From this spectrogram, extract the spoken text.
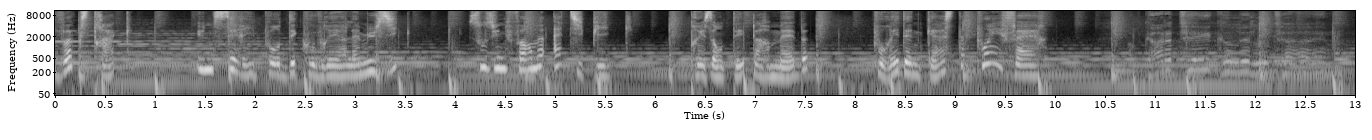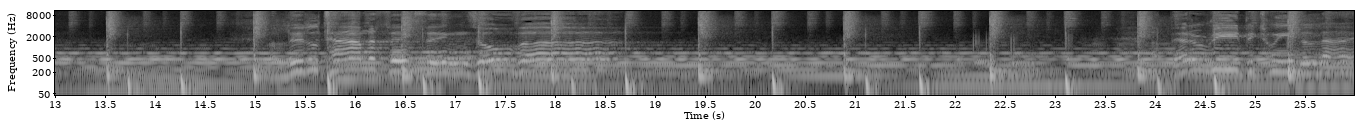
Vox Track, une série pour découvrir la musique sous une forme atypique, présentée par Meb pour edencast.fr. Read between the lines. in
